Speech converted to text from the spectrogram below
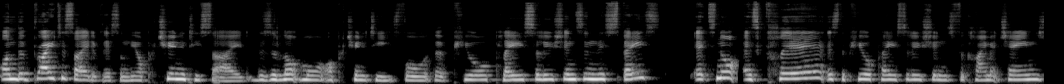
on the brighter side of this, on the opportunity side, there's a lot more opportunity for the pure play solutions in this space. It's not as clear as the pure play solutions for climate change,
